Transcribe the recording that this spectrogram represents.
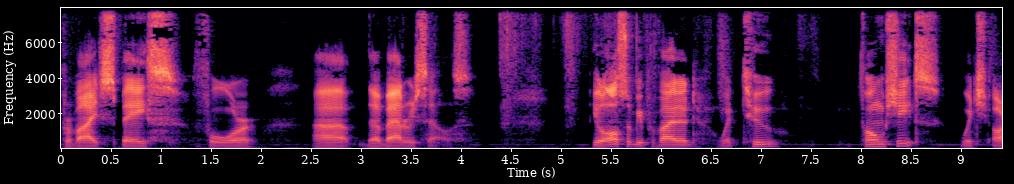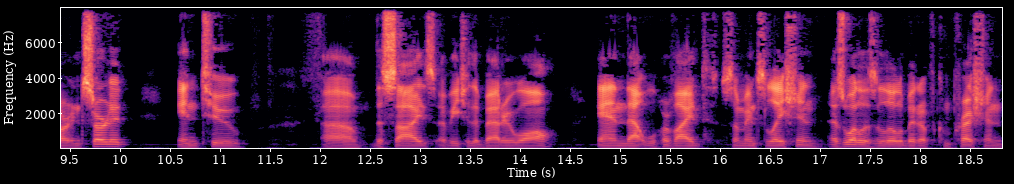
provide space for uh, the battery cells. You'll also be provided with two foam sheets which are inserted into uh, the sides of each of the battery wall and that will provide some insulation as well as a little bit of compression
